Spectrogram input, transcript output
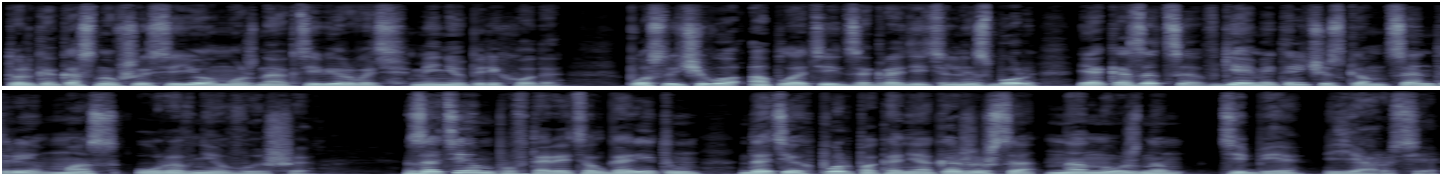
Только коснувшись ее, можно активировать меню перехода, после чего оплатить заградительный сбор и оказаться в геометрическом центре масс уровня выше. Затем повторять алгоритм до тех пор, пока не окажешься на нужном тебе ярусе.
